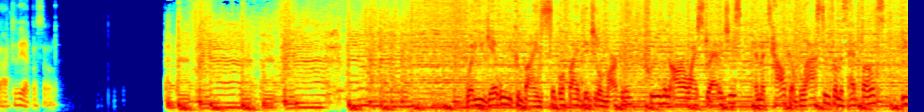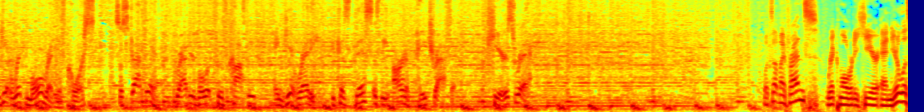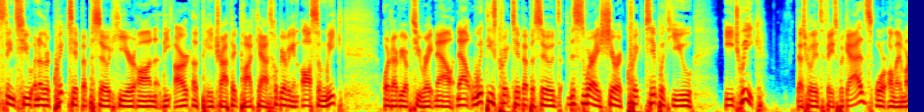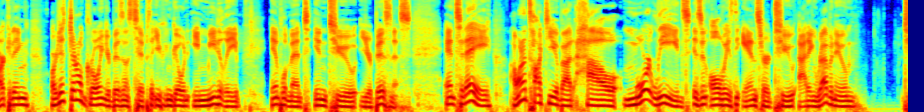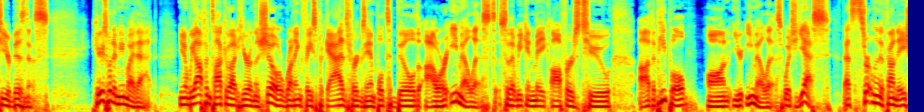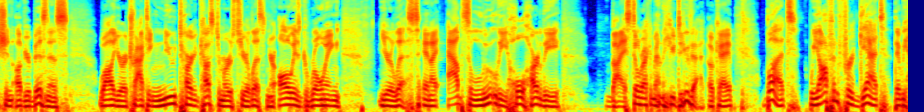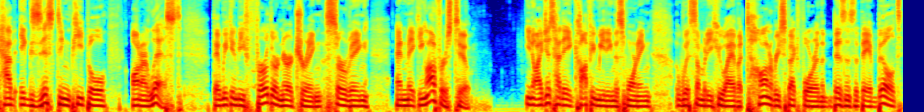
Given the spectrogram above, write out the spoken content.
Back to the episode. What do you get when you combine simplified digital marketing, proven ROI strategies, and Metallica blasting from his headphones? You get Rick Mulready, of course. So strap in, grab your bulletproof coffee, and get ready because this is the art of paid traffic. Here's Rick. What's up, my friends? Rick Mulready here, and you're listening to another quick tip episode here on the Art of Paid Traffic podcast. Hope you're having an awesome week, whatever you're up to right now. Now, with these quick tip episodes, this is where I share a quick tip with you each week that's related to Facebook ads or online marketing or just general growing your business tips that you can go and immediately implement into your business. And today, I want to talk to you about how more leads isn't always the answer to adding revenue to your business. Here's what I mean by that. You know, we often talk about here on the show running Facebook ads, for example, to build our email list so that we can make offers to uh, the people on your email list, which, yes, that's certainly the foundation of your business while you're attracting new target customers to your list and you're always growing your list. And I absolutely wholeheartedly I still recommend that you do that, okay? But we often forget that we have existing people on our list that we can be further nurturing, serving, and making offers to. You know, I just had a coffee meeting this morning with somebody who I have a ton of respect for in the business that they have built.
